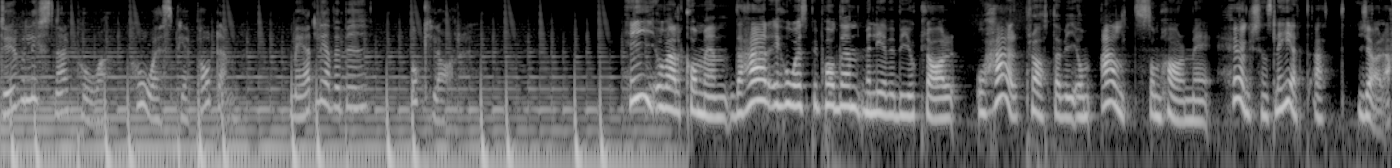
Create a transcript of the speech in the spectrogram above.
Du lyssnar på HSP-podden med Leveby Klar. Hej och välkommen! Det här är HSP-podden med Leveby och Klar och här pratar vi om allt som har med högkänslighet att göra.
